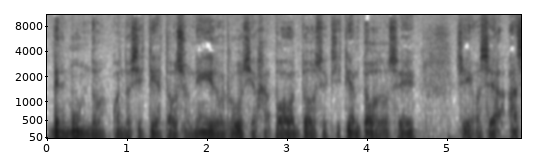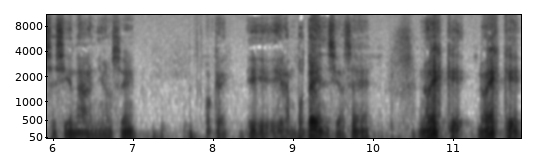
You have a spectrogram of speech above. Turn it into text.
Del mundo, cuando existía Estados Unidos, Rusia, Japón, todos, existían todos, ¿eh? Sí, o sea, hace 100 años, ¿eh? Ok, y eran potencias, ¿eh? No es que, no es que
